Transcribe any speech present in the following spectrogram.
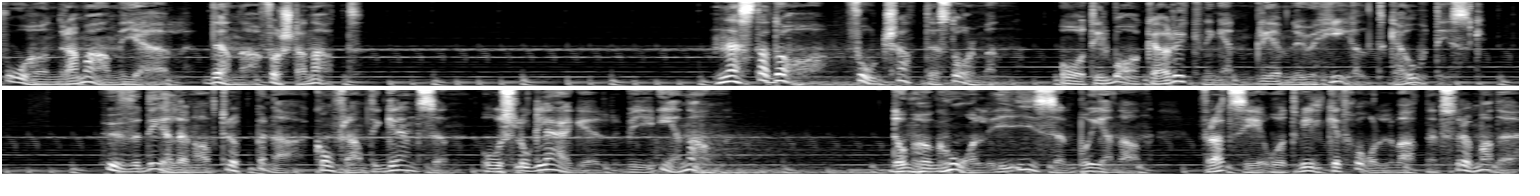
200 man ihjäl denna första natt. Nästa dag fortsatte stormen och tillbakaryckningen blev nu helt kaotisk. Huvuddelen av trupperna kom fram till gränsen och slog läger vid Enan. De högg hål i isen på Enan för att se åt vilket håll vattnet strömmade.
